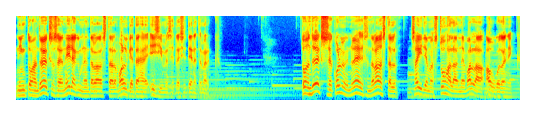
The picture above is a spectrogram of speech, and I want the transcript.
ning tuhande üheksasaja neljakümnendal aastal Valge Tähe esimese klassi teenetemärk. tuhande üheksasaja kolmekümne üheksandal aastal sai temast Tuhalane valla aukodanik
